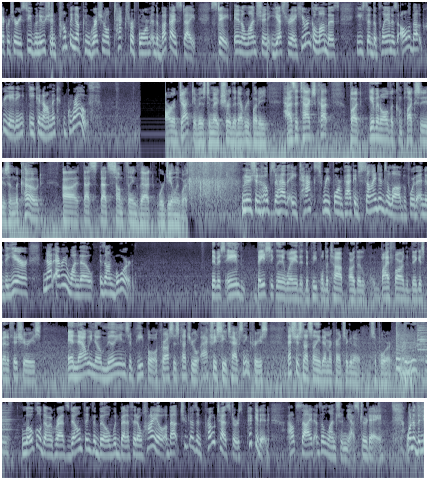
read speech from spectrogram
Secretary Steve Mnuchin pumping up congressional tax reform in the Buckeye state. State in a luncheon yesterday here in Columbus, he said the plan is all about creating economic growth. Our objective is to make sure that everybody has a tax cut, but given all the complexities in the code, uh, that's that's something that we're dealing with. Mnuchin hopes to have a tax reform package signed into law before the end of the year. Not everyone, though, is on board. If it's aimed basically in a way that the people at the top are the by far the biggest beneficiaries, and now we know millions of people across this country will actually see a tax increase, that's just not something Democrats are going to support. Local Democrats don't think the bill would benefit Ohio. About two dozen protesters picketed outside of the luncheon yesterday. One of the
